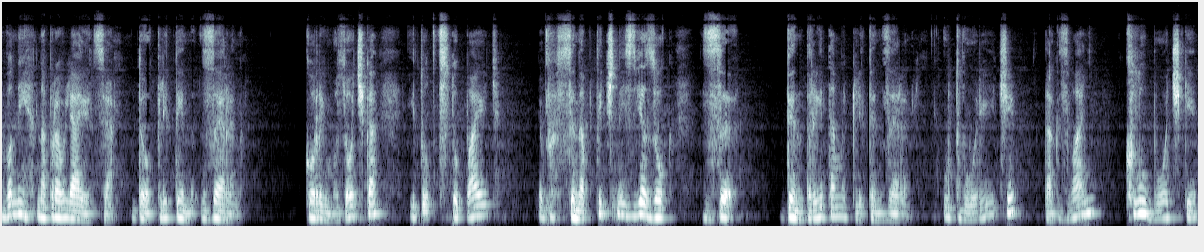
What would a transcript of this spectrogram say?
Вони направляються до клітин зерен кори мозочка і тут вступають в синаптичний зв'язок з дендритами клітин зерен, утворюючи так звані клубочки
